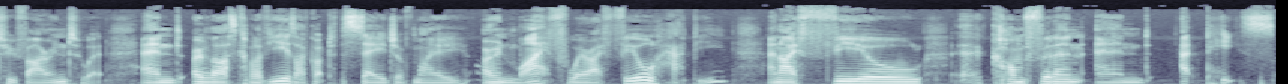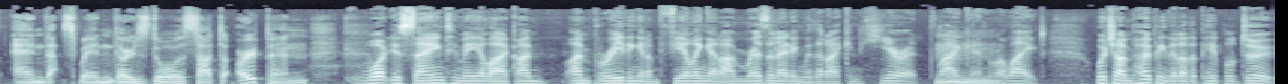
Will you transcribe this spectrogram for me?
too far into it. And over the last couple of years, I've got to the stage of my own life where I feel happy and I feel uh, confident and at peace. And that's when those doors start to open. What you're saying to me, like I'm, I'm breathing it, I'm feeling it, I'm resonating with it, I can hear it, like and mm. relate, which I'm hoping that other people do.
